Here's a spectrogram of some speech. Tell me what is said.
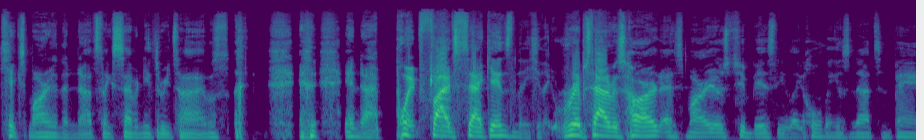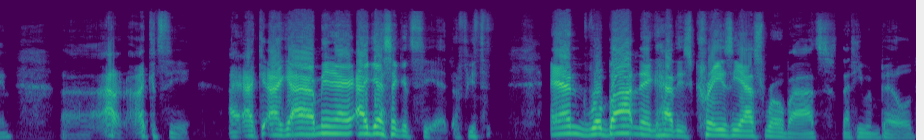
kicks Mario in the nuts like 73 times in uh, 0.5 seconds, and then he like rips out of his heart as Mario's too busy like holding his nuts in pain. Uh, I don't know. I could see. I I, I, I mean, I, I guess I could see it. If you th- and Robotnik had these crazy ass robots that he would build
